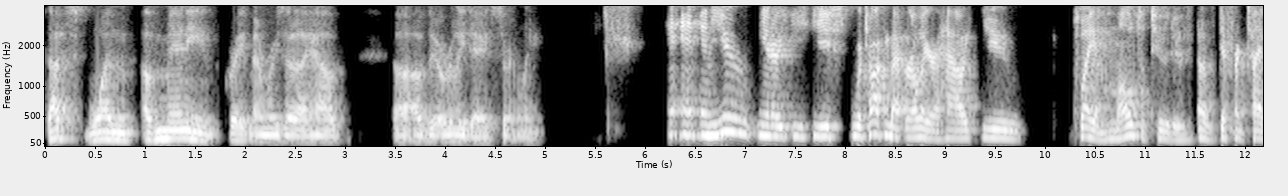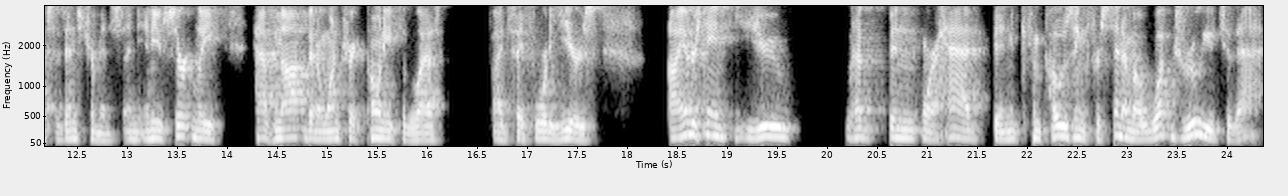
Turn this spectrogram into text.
that's one of many great memories that I have uh, of the early days, certainly. And, and you, you know, you, you were talking about earlier how you play a multitude of, of different types of instruments. And, and you certainly have not been a one trick pony for the last, I'd say, 40 years. I understand you have been or had been composing for cinema. What drew you to that?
